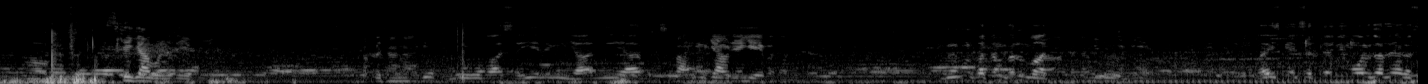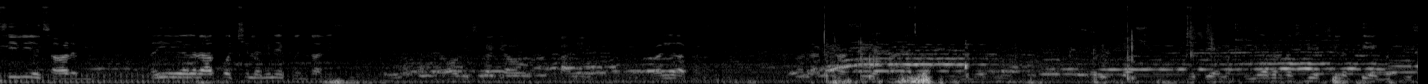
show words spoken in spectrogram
इसके क्या बोले थे ये? पहचान आ गया? वो बात सही है लेकिन याद नहीं है यार फाइनल क्या हो जाएँगे ये बता दो बिल्कुल खत्म करूँ बात। खत्म ही तो करनी है। भाई इसके एक सत्तर भी मोल कर रहे हैं अस्सी भी एक साठ भी। सही है अगर आपको अच्छे लगे ना एक पैंतालीस और इसका क्या होगा? अठासी अगर बछड़ी अच्छी लगती है एक बत्तीस।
